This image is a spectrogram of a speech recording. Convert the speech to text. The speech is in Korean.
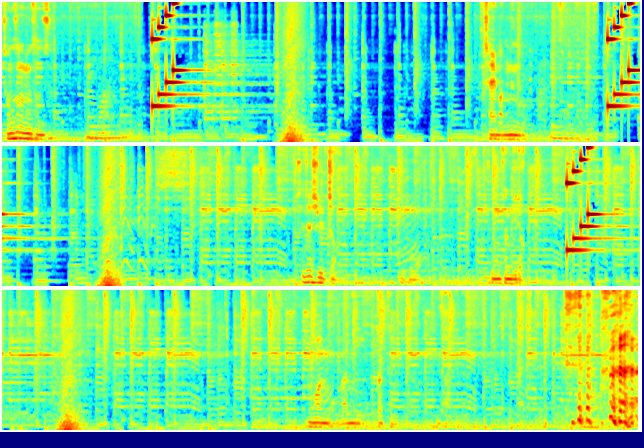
정성용 선수? 잘 막는 거. 최저 실점 그리고 좋은 경기력. 응원 많이 부탁드립니다. 감사합니다.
